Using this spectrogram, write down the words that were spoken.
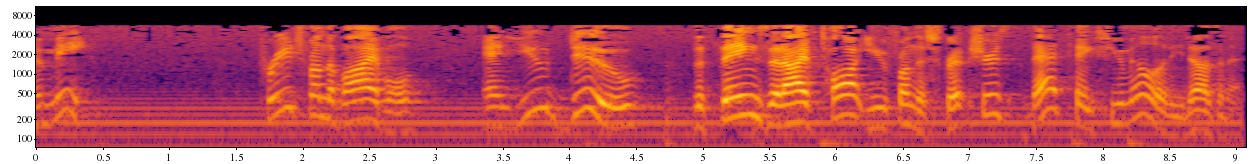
to me preach from the Bible and you do the things that I've taught you from the scriptures, that takes humility, doesn't it?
